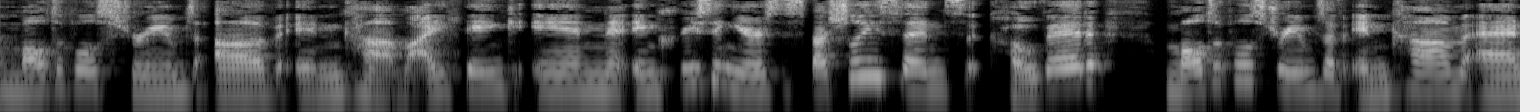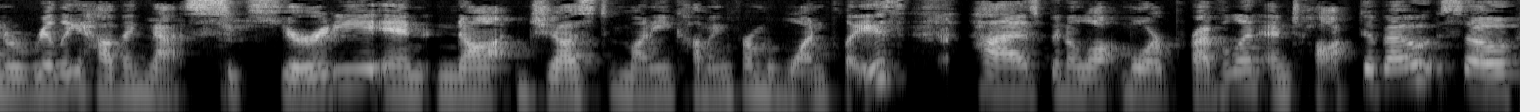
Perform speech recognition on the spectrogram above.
multiple streams of income. I think in increasing years, especially since COVID, multiple streams of income and really having that security in not just money coming from one place has been a lot more prevalent and talked about. So,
